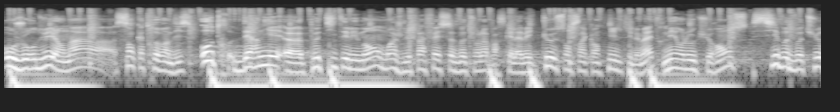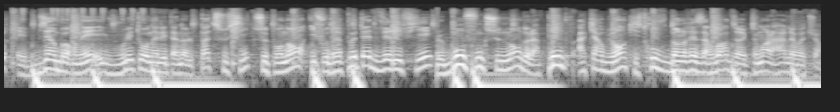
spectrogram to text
Aujourd'hui, elle en a 190. Autre dernier euh, petit élément, moi je l'ai pas fait cette voiture-là parce qu'elle avait que 150 000 km. Mais en l'occurrence, si votre voiture est bien bornée et que vous voulez tourner à l'éthanol, pas de souci. Cependant, il faudrait peut-être vérifier le bon fonctionnement de la pompe à carburant qui se trouve dans le réservoir directement à l'arrière de la voiture.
